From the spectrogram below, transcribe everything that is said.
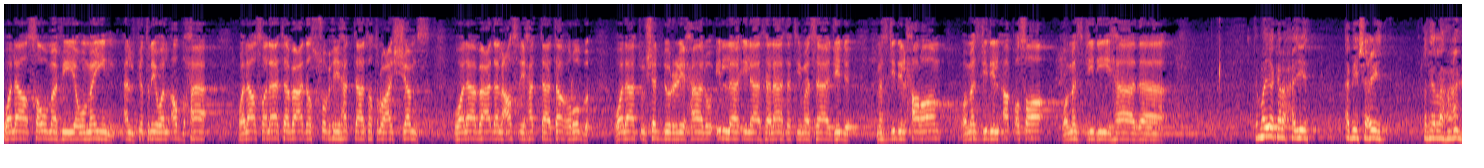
ولا صوم في يومين الفطر والأضحى ولا صلاة بعد الصبح حتى تطلع الشمس ولا بعد العصر حتى تغرب ولا تشد الرحال إلا إلى ثلاثة مساجد مسجد الحرام ومسجد الأقصى ومسجدي هذا. ثم ذكر حديث أبي سعيد رضي الله عنه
